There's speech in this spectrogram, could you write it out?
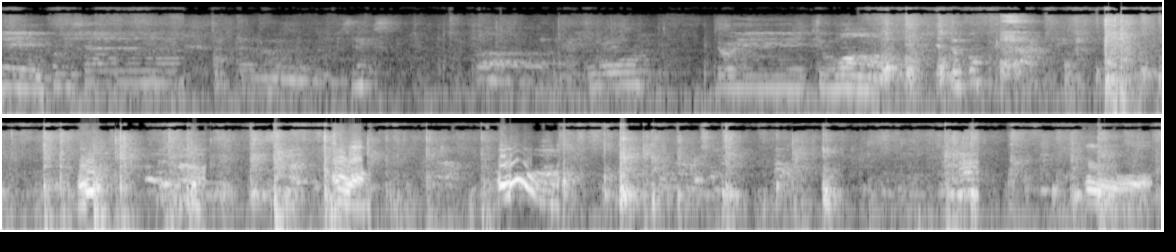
네, 포지션 seven, six, five, four, three, two, one. 됐던 거? 오! 아와! 오! 오!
